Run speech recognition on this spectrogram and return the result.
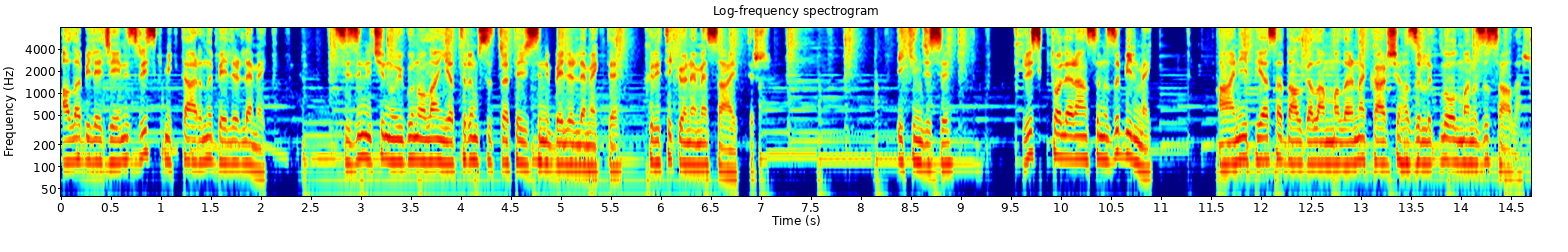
alabileceğiniz risk miktarını belirlemek, sizin için uygun olan yatırım stratejisini belirlemekte kritik öneme sahiptir. İkincisi, risk toleransınızı bilmek, ani piyasa dalgalanmalarına karşı hazırlıklı olmanızı sağlar.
